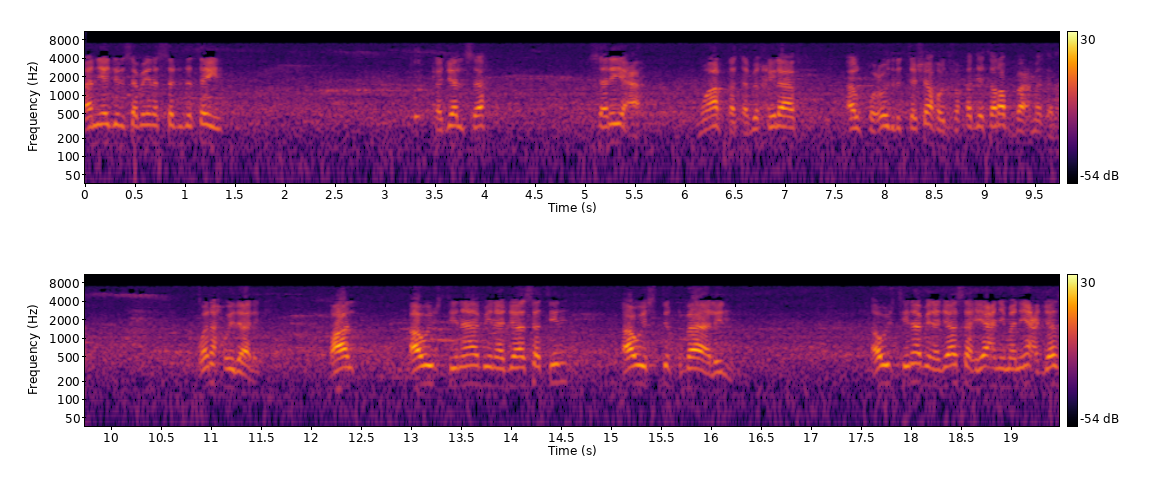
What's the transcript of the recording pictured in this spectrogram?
أن يجلس بين السجدتين كجلسة سريعة مؤقتة بخلاف القعود للتشهد فقد يتربع مثلا. ونحو ذلك. قال أو اجتناب نجاسة أو استقبال. أو اجتناب نجاسة يعني من يعجز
